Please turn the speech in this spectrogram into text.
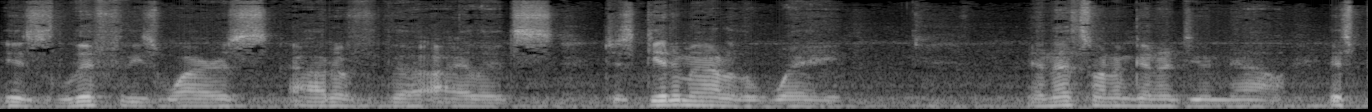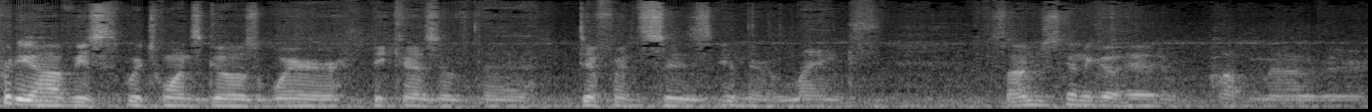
is lift these wires out of the eyelets, just get them out of the way. And that's what I'm going to do now. It's pretty obvious which ones goes where because of the differences in their length. So I'm just going to go ahead and pop them out of there.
